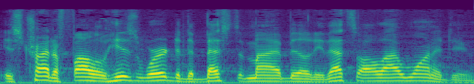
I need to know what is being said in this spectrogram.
is try to follow his word to the best of my ability. That's all I want to do.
